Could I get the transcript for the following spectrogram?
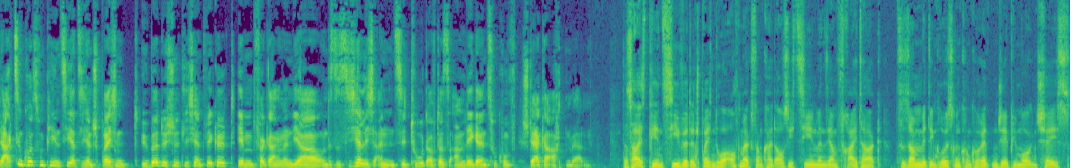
Der Aktienkurs von PNC hat sich entsprechend überdurchschnittlich entwickelt im vergangenen Jahr und es ist sicherlich ein Institut, auf das Anleger in Zukunft stärker achten werden. Das heißt, PNC wird entsprechend hohe Aufmerksamkeit auf sich ziehen, wenn sie am Freitag zusammen mit den größeren Konkurrenten JP Morgan Chase,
